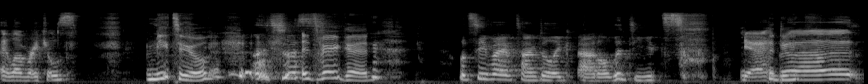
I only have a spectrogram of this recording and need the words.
I love Rachel's. Me too. It's just. It's very good. Let's see if I have time to like add all the deets. Yeah. The The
